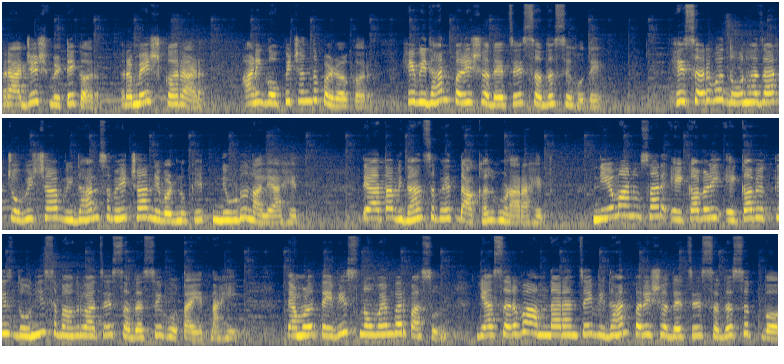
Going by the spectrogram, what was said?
राजेश विटेकर रमेश कराड आणि गोपीचंद पडळकर हे विधान परिषदेचे सदस्य होते. हे सर्व दोन हजार चोवीसच्या विधानसभेच्या निवडणुकीत निवडून आले आहेत. ते आता विधानसभेत दाखल होणार आहेत. नियमानुसार एकावेळी एका व्यक्तीस दोन्ही सभागृहाचे सदस्य होता येत नाही. त्यामुळे तेवीस नोव्हेंबरपासून या सर्व आमदारांचे विधान परिषदेचे सदस्यत्व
